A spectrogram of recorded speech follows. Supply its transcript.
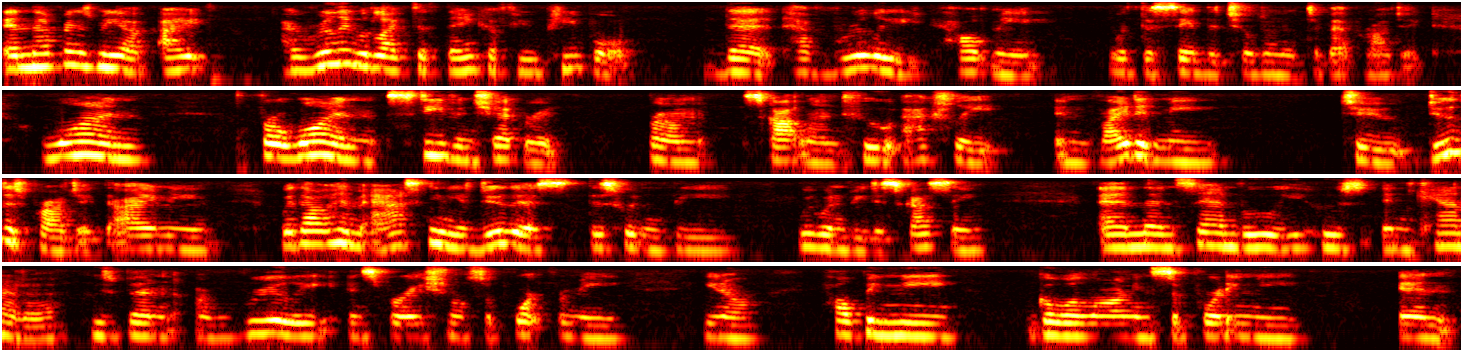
And that brings me up. I, I really would like to thank a few people that have really helped me with the Save the Children of Tibet project. One, for one, Stephen Shetred from Scotland, who actually invited me to do this project. I mean, without him asking me to do this, this wouldn't be we wouldn't be discussing and then San Bowie, who's in Canada, who's been a really inspirational support for me, you know, helping me go along and supporting me and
